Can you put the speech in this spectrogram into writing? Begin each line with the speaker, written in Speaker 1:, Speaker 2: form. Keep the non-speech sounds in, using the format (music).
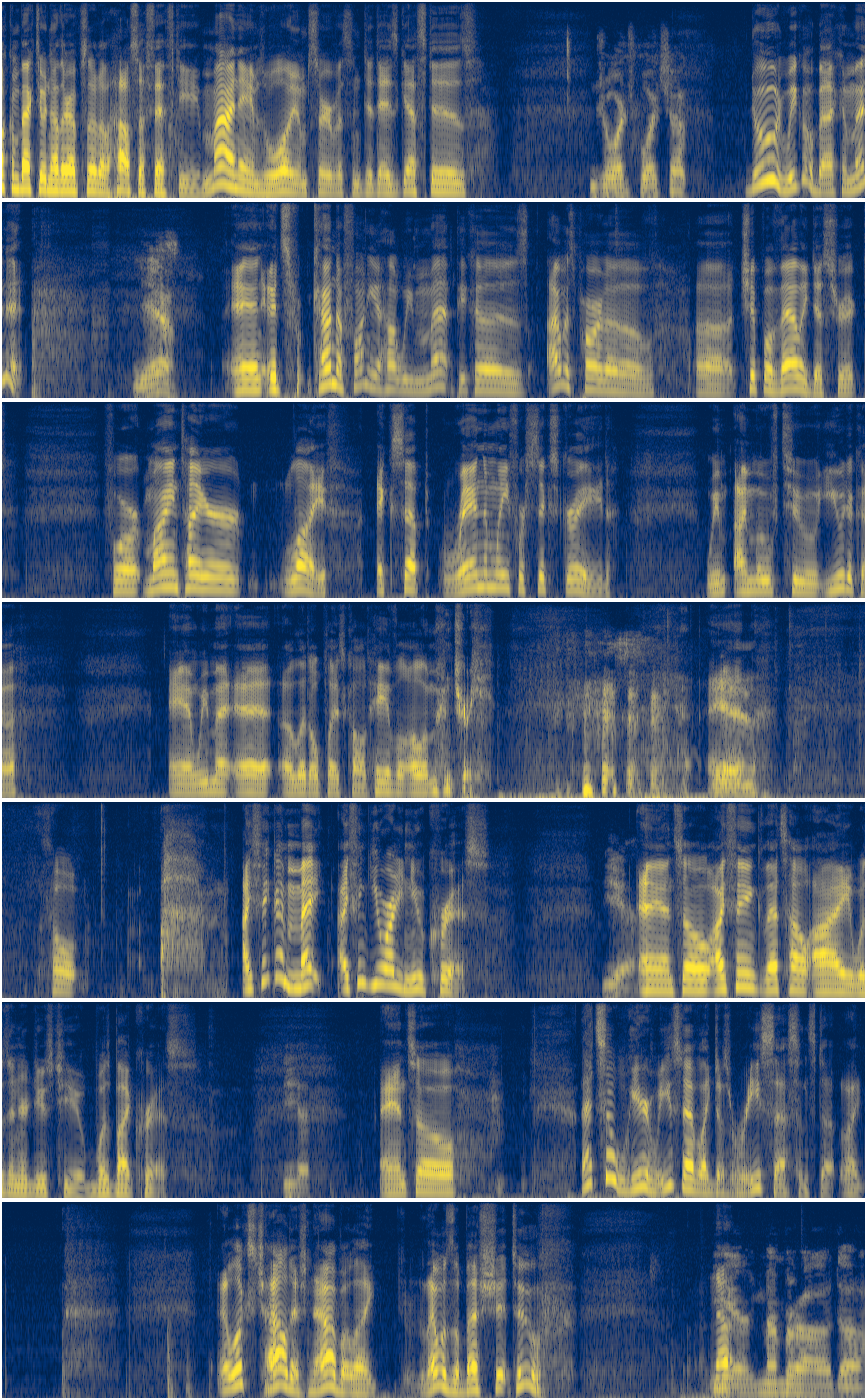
Speaker 1: welcome back to another episode of House of 50. My name's William Service, and today's guest is.
Speaker 2: George Boychuk.
Speaker 1: Dude, we go back a minute.
Speaker 2: Yeah.
Speaker 1: And it's kind of funny how we met because I was part of uh, Chippewa Valley District for my entire life, except randomly for sixth grade. We I moved to Utica, and we met at a little place called Havel Elementary. (laughs) (laughs) and
Speaker 2: Yeah.
Speaker 1: so (sighs) I think I met. I think you already knew Chris.
Speaker 2: Yeah.
Speaker 1: And so I think that's how I was introduced to you was by Chris.
Speaker 2: Yeah.
Speaker 1: And so that's so weird. We used to have like just recess and stuff. Like (sighs) it looks childish now, but like that was the best shit too. (laughs)
Speaker 2: Yeah. Remember uh, the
